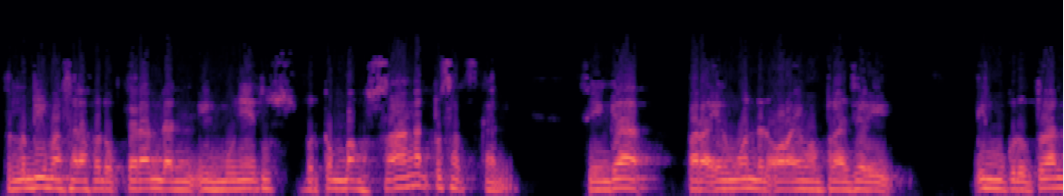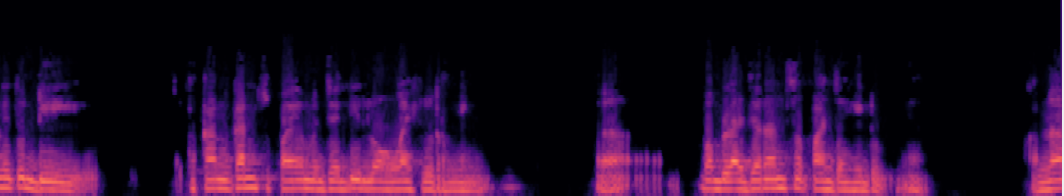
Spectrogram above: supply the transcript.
terlebih masalah kedokteran dan ilmunya itu berkembang sangat pesat sekali sehingga para ilmuwan dan orang yang mempelajari ilmu kedokteran itu ditekankan supaya menjadi long life learning ya, pembelajaran sepanjang hidup ya. karena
